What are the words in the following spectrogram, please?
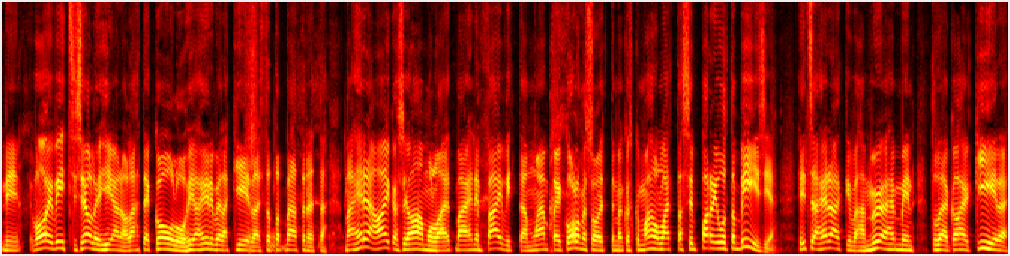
Niin, voi vitsi, se oli hienoa lähteä kouluun ihan hirveällä kiireellä. Sitten päättänyt, että mä herään aikaisin aamulla, että mä ehdin päivittää mun MP3-soittimen, koska mä haluan laittaa sinne pari uutta biisiä. Sitten sä heräätkin vähän myöhemmin, tulee kahden kiire.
